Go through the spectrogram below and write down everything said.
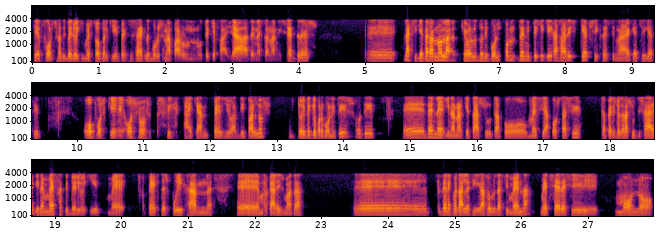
ε, φόρτισαν την περιοχή με στόπερ και οι παίκτες δεν μπορούσαν να πάρουν ούτε κεφαλιά, δεν έφταναν οι σέντρες. Ε, εντάξει, και πέραν όλα και όλων των υπολείπων δεν υπήρχε και καθαρή σκέψη χθες στην ΑΕΚ. Έτσι, γιατί όπως και όσο σφιχτά και αν παίζει ο αντίπαλος, το είπε και ο προπονητής, ότι ε, δεν έγιναν αρκετά σουτ από μέση απόσταση. Τα περισσότερα σουτ της ΑΕΚ είναι μέσα την περιοχή με παίχτε που είχαν ε, μακαρίσματα. Ε, δεν εκμεταλλεύτηκε καθόλου τα στημένα, με εξαίρεση μόνο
